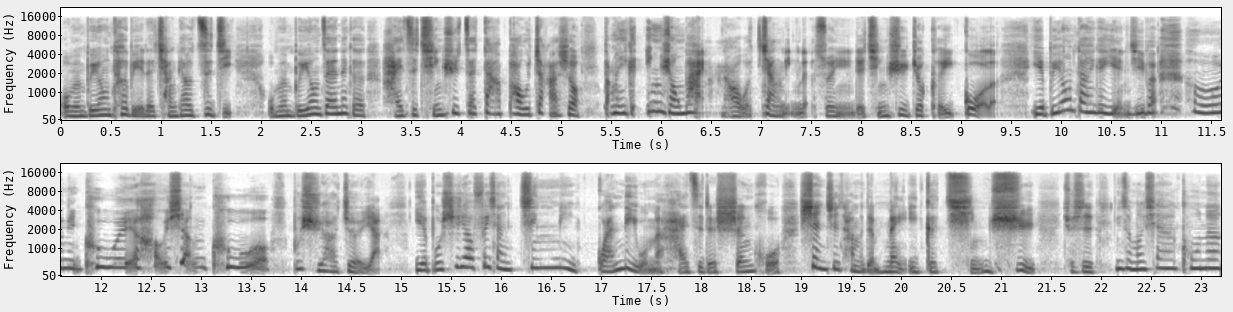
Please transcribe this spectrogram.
我们不用特别的强调自己，我们不用在那个孩子情绪在大爆炸的时候当一个英雄派，然后我降临了，所以你的情绪就可以过了。也不用当一个演技派，哦，你哭我也好想哭哦，不需要这样。也不是要要非常精密管理我们孩子的生活，甚至他们的每一个情绪。就是你怎么现在哭呢？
